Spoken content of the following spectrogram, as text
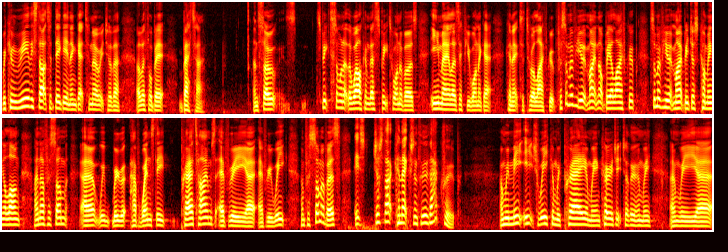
We can really start to dig in and get to know each other a little bit better. And so speak to someone at the welcome desk, speak to one of us, email us if you want to get connected to a life group. For some of you, it might not be a life group. Some of you, it might be just coming along. I know for some, uh, we, we have Wednesday prayer times every, uh, every week. And for some of us, it's just that connection through that group. And we meet each week and we pray and we encourage each other and, we, and, we, uh,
